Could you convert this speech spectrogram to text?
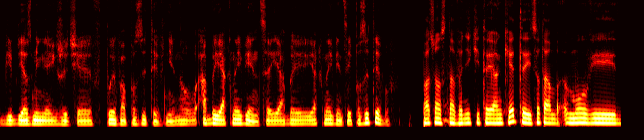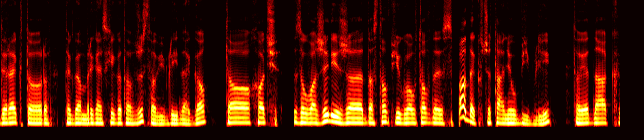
Biblia zmienia ich życie, wpływa pozytywnie. No, aby jak najwięcej, aby jak najwięcej pozytywów. Patrząc na wyniki tej ankiety i co tam mówi dyrektor tego amerykańskiego Towarzystwa Biblijnego, to choć zauważyli, że nastąpił gwałtowny spadek w czytaniu Biblii, to jednak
